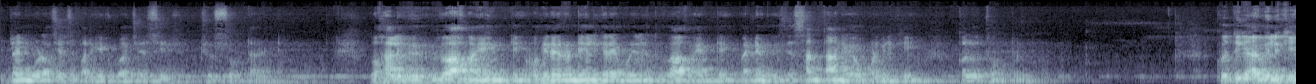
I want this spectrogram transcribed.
ఇట్లన్నీ కూడా చేసి వాళ్ళకి ఎక్కువగా చేసి చూస్తూ ఉంటారండి. ఒకవేళ వివాహం అయి ఉంటే ఒక ఇరవై రెండు ఏళ్ళకి ఇరవై మూడు ఏళ్ళకి వివాహం అయి ఉంటే వెంటనే సంతాన యోగం కూడా వీళ్ళకి కలుగుతూ ఉంటుంది. కొద్దిగా వీళ్ళకి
